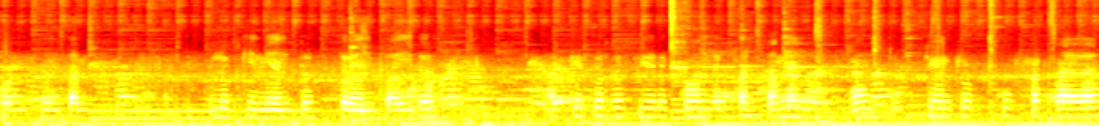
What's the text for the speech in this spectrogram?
horizontal. Artículo 532. ¿A qué se refiere con departamento? Construcción que ocupa cada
